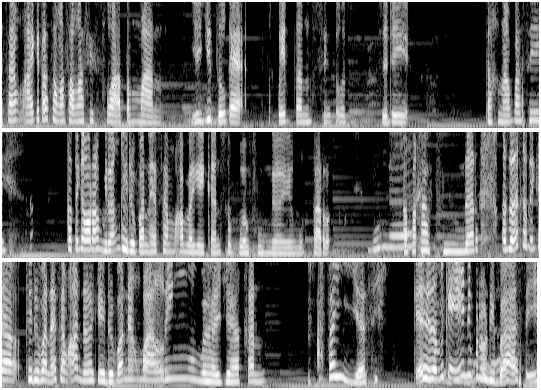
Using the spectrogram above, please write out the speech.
SMA kita sama-sama siswa teman. Ya gitu kayak acquaintance itu. Jadi entah kenapa sih ketika orang bilang kehidupan SMA bagaikan sebuah bunga yang mekar. Bunga. apakah benar? Maksudnya ketika kehidupan SMA adalah kehidupan yang paling membahagiakan. Apa iya sih Kayak- tapi kayaknya ini perlu Iya. dibahas sih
